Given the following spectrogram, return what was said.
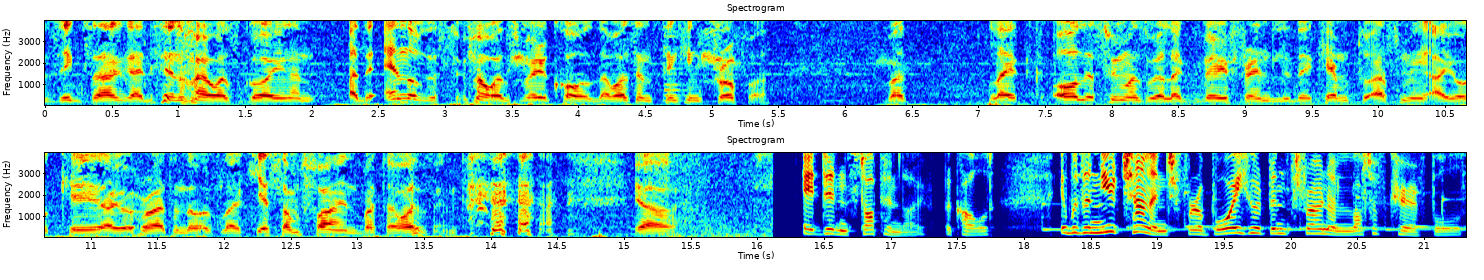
zigzag. I didn't know where I was going, and at the end of the swim, I was very cold. I wasn't thinking proper, but like all the swimmers were like very friendly. They came to ask me, "Are you okay? Are you alright?" And I was like, "Yes, I'm fine," but I wasn't. yeah. It didn't stop him, though, the cold. It was a new challenge for a boy who had been thrown a lot of curveballs,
